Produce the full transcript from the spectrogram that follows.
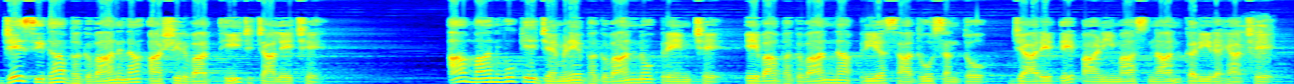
જે સીધા ભગવાનના આશીર્વાદથી જ ચાલે છે. આ માનવું કે જેમણે ભગવાનનો પ્રેમ છે, એવા ભગવાનના પ્રિય સાધુ સંતો જ્યારે તે પાણીમાં સ્નાન કરી રહ્યા છે,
